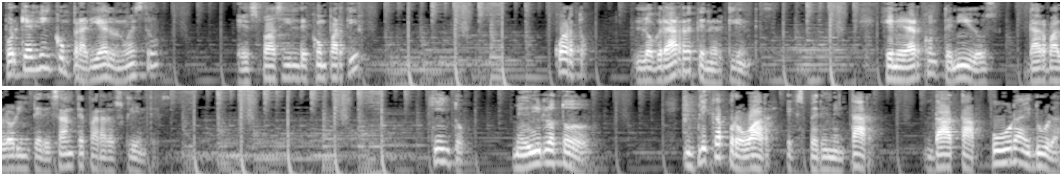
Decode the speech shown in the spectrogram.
¿Por qué alguien compraría lo nuestro? ¿Es fácil de compartir? Cuarto, lograr retener clientes. Generar contenidos, dar valor interesante para los clientes. Quinto, medirlo todo. Implica probar, experimentar, data pura y dura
